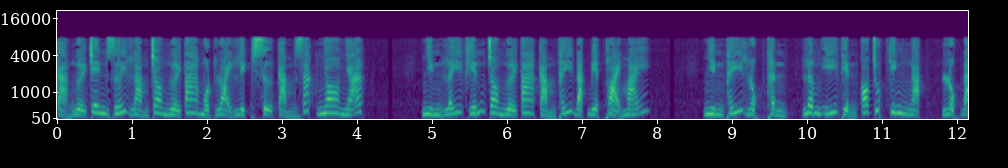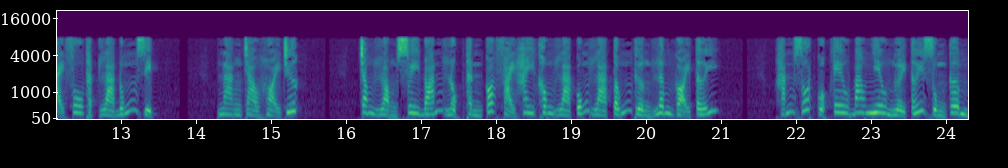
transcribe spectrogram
cả người trên dưới làm cho người ta một loại lịch sự cảm giác nho nhã. Nhìn lấy khiến cho người ta cảm thấy đặc biệt thoải mái. Nhìn thấy lục thần, lâm ý thiện có chút kinh ngạc, lục đại phu thật là đúng dịp. Nàng chào hỏi trước. Trong lòng suy đoán lục thần có phải hay không là cũng là tống thường lâm gọi tới. Hắn rốt cuộc kêu bao nhiêu người tới dùng cơm.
